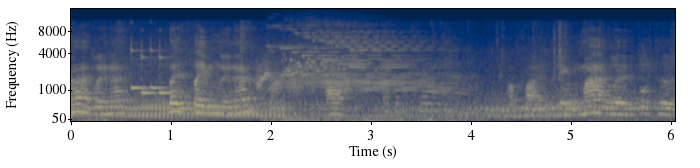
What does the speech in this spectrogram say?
มากเลยนะ ได้เต็มเลยนะอะเอาไปเก่งมากเลยพวกเธอ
